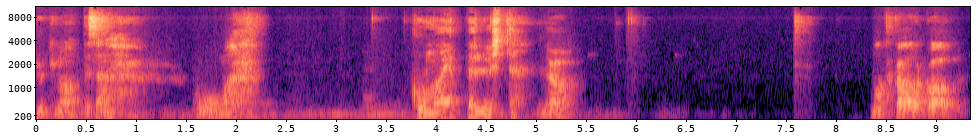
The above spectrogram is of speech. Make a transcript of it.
hypnoottisen kuuma. Kuumaa ja pölystä. Joo. Matka alkoi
